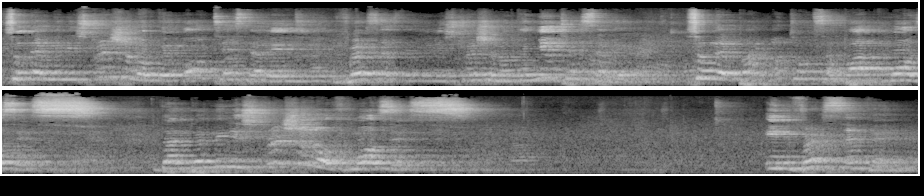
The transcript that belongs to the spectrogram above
So the ministration of the Old Testament versus the ministration of the New Testament. So the Bible talks about Moses, that the ministration of Moses in verse 7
